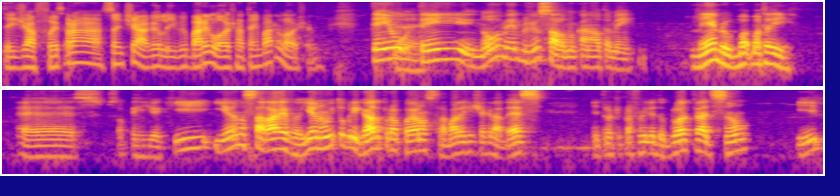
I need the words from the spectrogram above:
Daí já foi para Santiago ali, viu? Bariloche, já tá em Bariloche. Tem, um, é. tem novo membro, viu, Saulo, no canal também. Membro? Bota aí. É, só perdi aqui. Iana Saraiva. Iana, muito obrigado por apoiar o nosso trabalho, a gente agradece. Entrou aqui para a família do Glória e Tradição e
